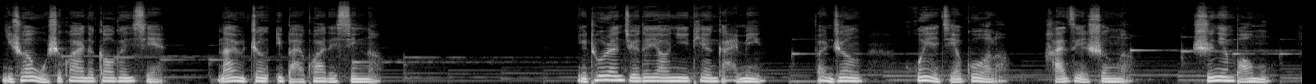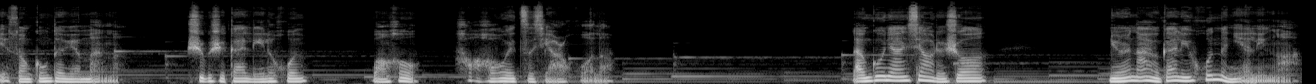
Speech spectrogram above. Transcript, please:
你穿五十块的高跟鞋，哪有挣一百块的心呢？你突然觉得要逆天改命，反正婚也结过了，孩子也生了，十年保姆也算功德圆满了，是不是该离了婚，往后好好为自己而活了？蓝姑娘笑着说：“女人哪有该离婚的年龄啊？”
